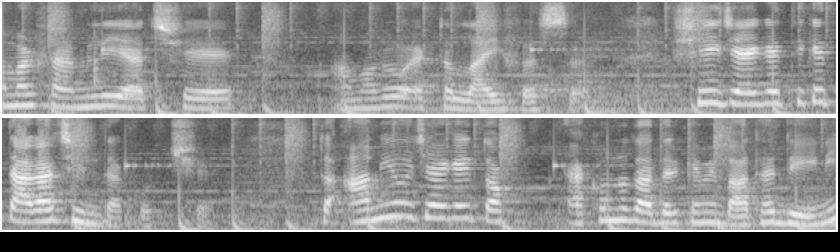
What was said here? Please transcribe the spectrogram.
আমার ফ্যামিলি আছে, আমারও একটা লাইফ আছে, সেই জায়গা থেকে তারা চিন্তা করছে। তো আমি ওই জায়গায় তখ এখনও তাদেরকে আমি বাধা দিইনি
